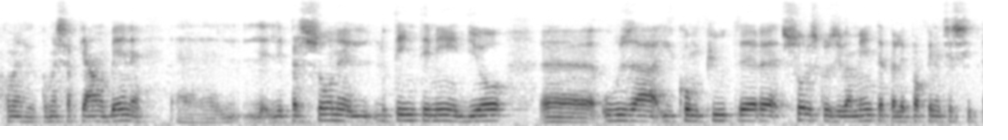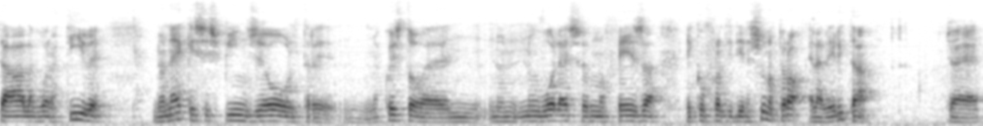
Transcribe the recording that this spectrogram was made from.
come, come sappiamo bene eh, le, persone, l'utente medio eh, usa il computer solo e esclusivamente per le proprie necessità lavorative, non è che si spinge oltre, questo è, non, non vuole essere un'offesa nei confronti di nessuno, però è la verità. Cioè,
